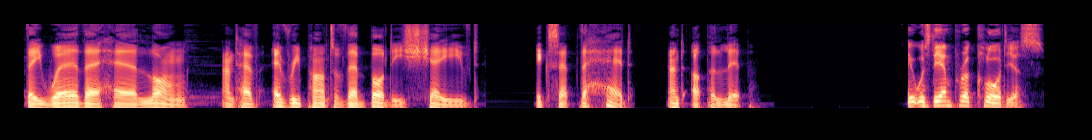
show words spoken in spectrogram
They wear their hair long and have every part of their body shaved, except the head and upper lip. It was the Emperor Claudius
